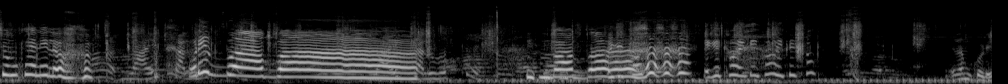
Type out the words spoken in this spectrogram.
চুম খেয়ে নিল। ওরে বাবা। বাবা। একে খাও একে খাও একে খাও। এরম করে।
